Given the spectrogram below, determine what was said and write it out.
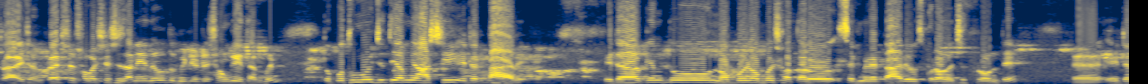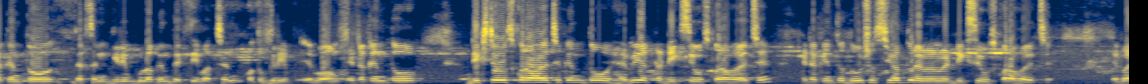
প্রাইস আমি প্রাইসটা সবাই শেষে জানিয়ে দেবো, তো ভিডিওটার সঙ্গেই থাকবেন। তো প্রথমেই যদি আমি আসি, এটা টায়ারে এটা কিন্তু নব্বই নব্বই, সতেরো সেগমেন্টের টায়ার ইউজ করা হয়েছে ফ্রন্টে এটা কিন্তু দেখছেন, গ্রিপগুলো কিন্তু দেখতেই পাচ্ছেন কত গ্রিপ। এবং এটা কিন্তু ডিস্ক ইউজ করা হয়েছে, কিন্তু হেভি একটা ডিস্ক ইউজ করা হয়েছে। এটা কিন্তু দুইশো ছিয়াত্তর এম এর ডিস্ক ইউজ করা হয়েছে। এবং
